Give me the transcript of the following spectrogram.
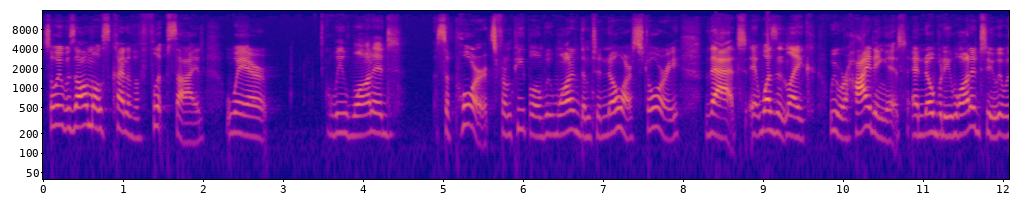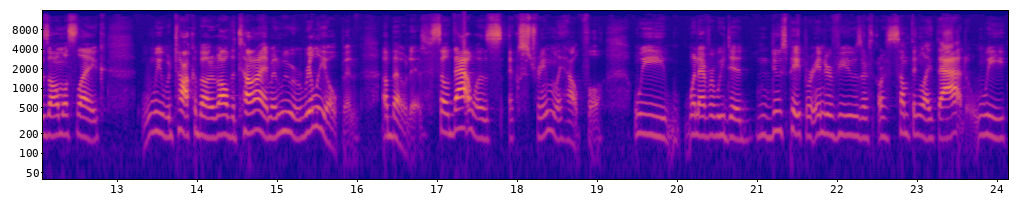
So it was almost kind of a flip side where we wanted supports from people and we wanted them to know our story that it wasn't like we were hiding it and nobody wanted to. It was almost like we would talk about it all the time and we were really open about it. So that was extremely helpful. We whenever we did newspaper interviews or, or something like that we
